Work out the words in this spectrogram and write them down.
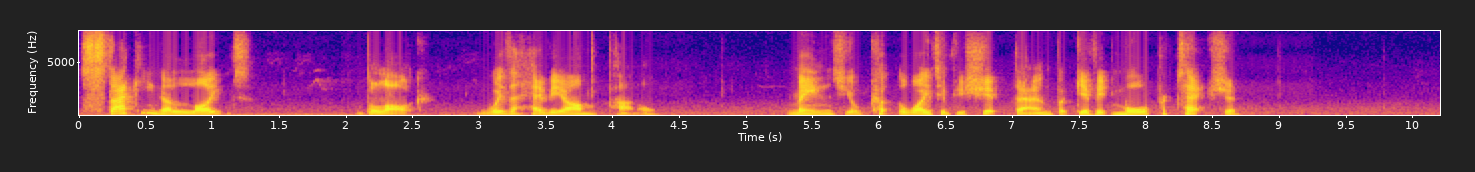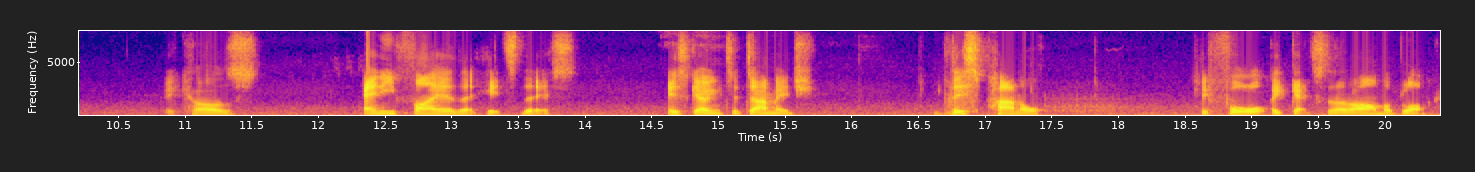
stacking a light block with a heavy armor panel means you'll cut the weight of your ship down but give it more protection because any fire that hits this is going to damage this panel before it gets to their armor block.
